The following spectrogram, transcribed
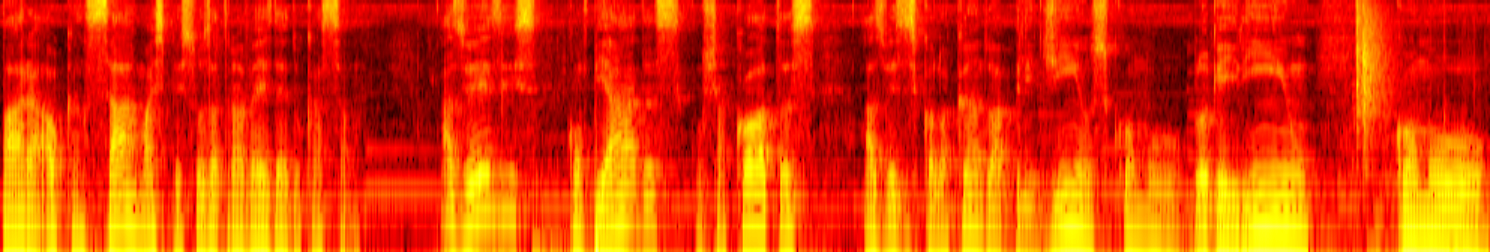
para alcançar mais pessoas através da educação. Às vezes com piadas, com chacotas, às vezes colocando apelidinhos como blogueirinho, como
